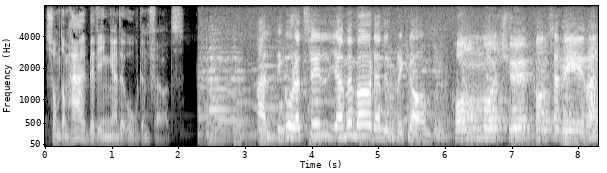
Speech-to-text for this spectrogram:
som de här bevingade orden föds. Allting går att sälja med mördande reklam Kom och köp konserverad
